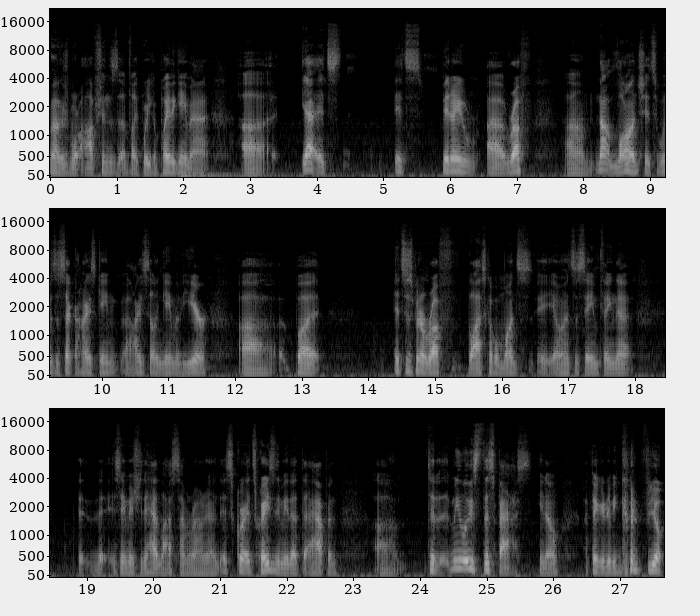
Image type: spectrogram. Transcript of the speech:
now there's more options of like where you can play the game at. Uh, yeah, it's it's been a uh, rough, um, not launch. It was the second highest game, uh, highest selling game of the year, uh, but it's just been a rough last couple months. It- you know, it's the same thing that the, the same issue they had last time around, and it's. It's crazy to me that that happened. Um, to the- at least this fast. You know, I figured it'd be good. For, you know,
